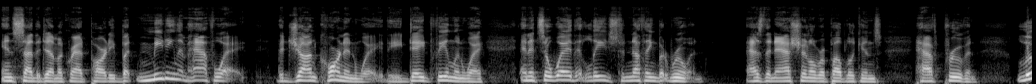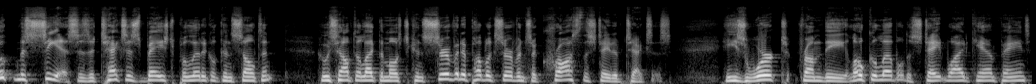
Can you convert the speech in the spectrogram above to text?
inside the Democrat Party, but meeting them halfway, the John Cornyn way, the Dade Phelan way. And it's a way that leads to nothing but ruin, as the national Republicans have proven. Luke Macias is a Texas based political consultant who's helped elect the most conservative public servants across the state of Texas. He's worked from the local level to statewide campaigns.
